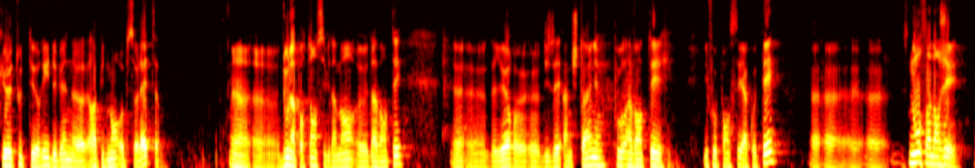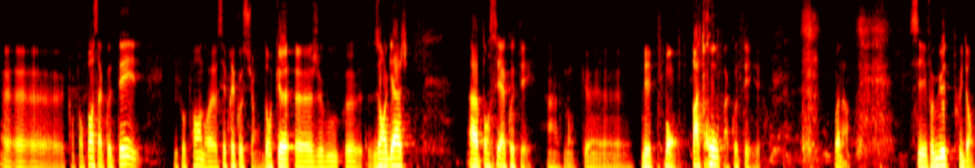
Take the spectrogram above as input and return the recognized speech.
que toute théorie devienne euh, rapidement obsolète, euh, d'où l'importance évidemment d'inventer. D'ailleurs, disait Einstein, pour inventer, il faut penser à côté, non sans danger. quand on pense à côté, il faut prendre ses précautions. Donc, je vous engage à penser à côté. Hein. mais bon, pas trop à côté. Voilà. Il vaut mieux être prudent.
